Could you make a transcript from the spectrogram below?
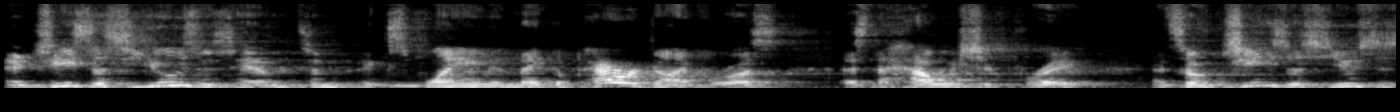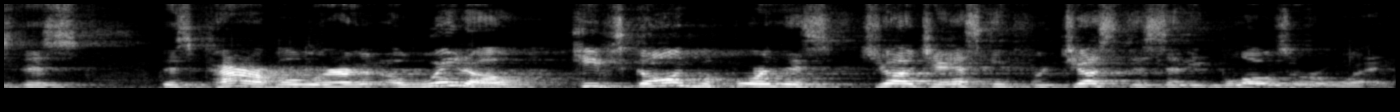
And Jesus uses him to explain and make a paradigm for us as to how we should pray. And so Jesus uses this this parable where a widow keeps going before this judge asking for justice and he blows her away.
